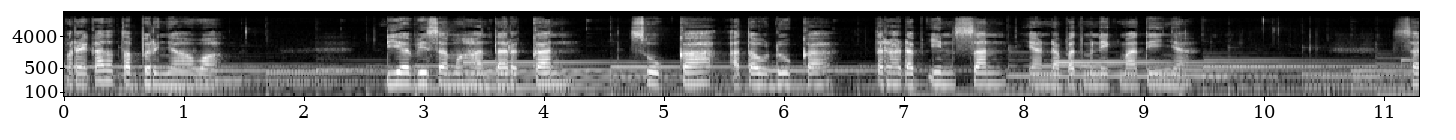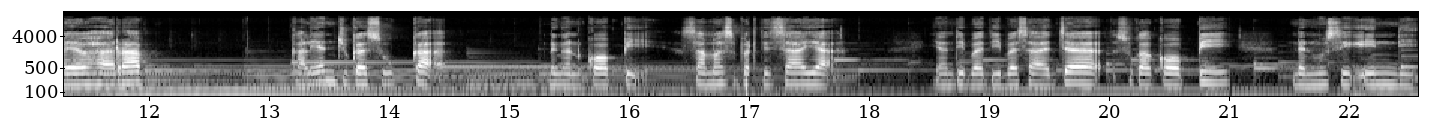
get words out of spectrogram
mereka tetap bernyawa. Dia bisa menghantarkan suka atau duka terhadap insan yang dapat menikmatinya. Saya harap kalian juga suka dengan kopi, sama seperti saya yang tiba-tiba saja suka kopi dan musik indie.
